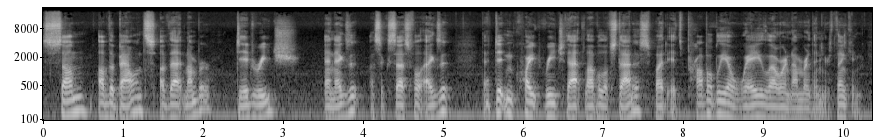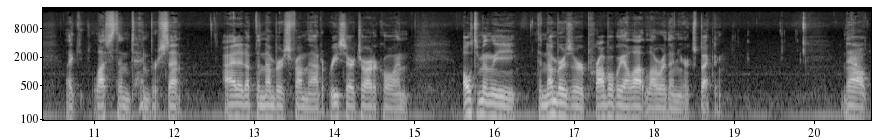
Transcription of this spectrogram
Some of the balance of that number did reach an exit, a successful exit that didn't quite reach that level of status, but it's probably a way lower number than you're thinking, like less than 10%. I added up the numbers from that research article, and ultimately, the numbers are probably a lot lower than you're expecting. Now,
